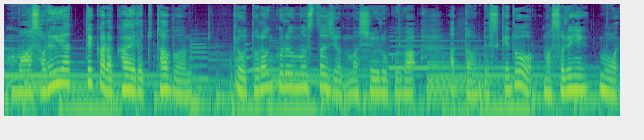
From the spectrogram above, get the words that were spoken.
まあそれやってから帰ると多分今日トランクルームスタジオの、ま、収録があったんですけど、まあ、それにもう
